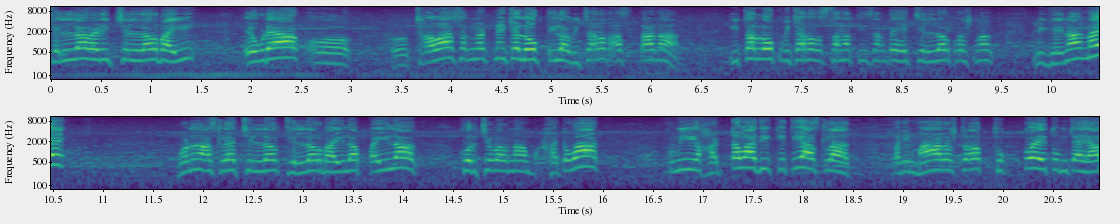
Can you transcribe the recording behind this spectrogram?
थिल्लर आणि चिल्लर बाई एवढ्या छावा संघटनेचे लोक तिला विचारत असताना इतर लोक विचारत असताना ती सांगते हे चिल्लर प्रश्न मी घेणार नाही. म्हणून असल्या चिल्लर थिल्लर बाईला पहिलं खुर्चीवरनं हटवा. तुम्ही हट्टवादी किती असलात तरी महाराष्ट्र थुकतोय तुमच्या ह्या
